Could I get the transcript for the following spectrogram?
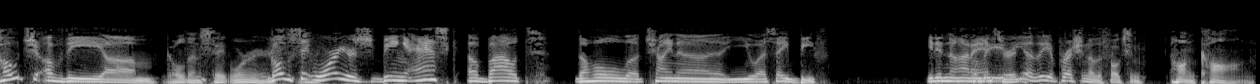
coach of the um, Golden State Warriors. Golden State Warriors, being asked about the whole uh, China USA beef. He didn't know how to Well, the- answer it. Yeah, the oppression of the folks in Hong Kong.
